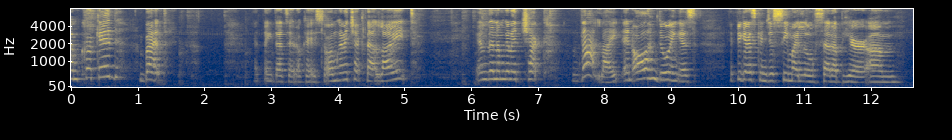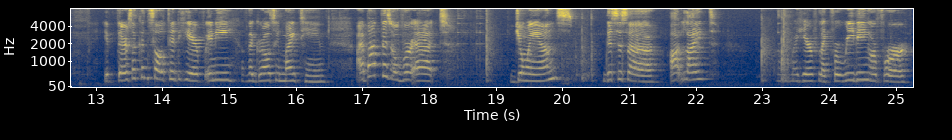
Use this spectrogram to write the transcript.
I'm crooked, but I think that's it. Okay, so I'm gonna check that light and then I'm gonna check that light and all I'm doing is if you guys can just see my little setup here um, if there's a consultant here for any of the girls in my team I bought this over at Joann's this is a OttLite uh, right here like for reading or for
